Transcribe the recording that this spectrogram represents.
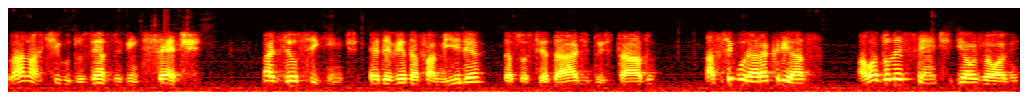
lá no artigo 227, vai dizer o seguinte: é dever da família, da sociedade, do Estado assegurar à criança, ao adolescente e ao jovem,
